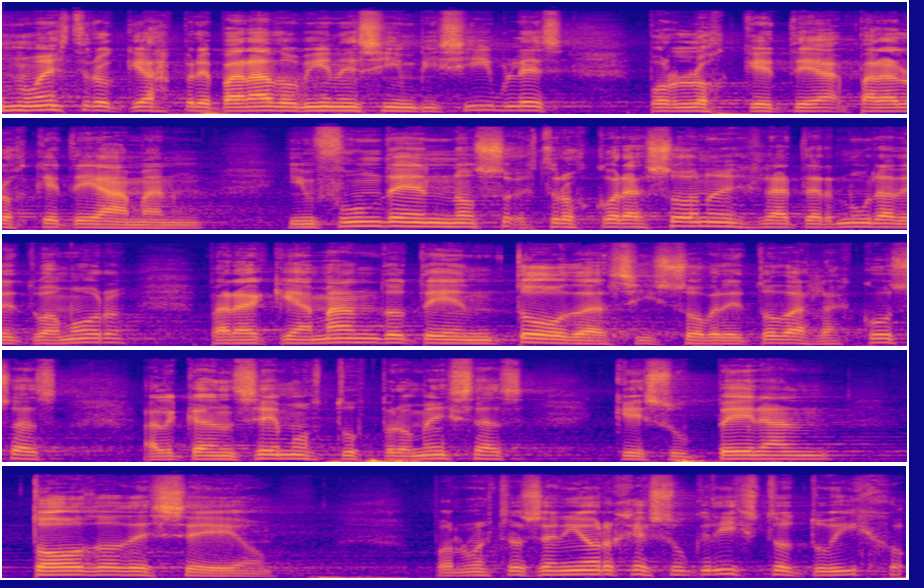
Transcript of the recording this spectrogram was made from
nuestro que has preparado bienes invisibles, los que para los que te aman. Infunde en nuestros corazones la ternura de tu amor, para que amándote en todas y sobre todas las cosas, alcancemos tus promesas que superan todo deseo. Por nuestro Señor Jesucristo, tu Hijo,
